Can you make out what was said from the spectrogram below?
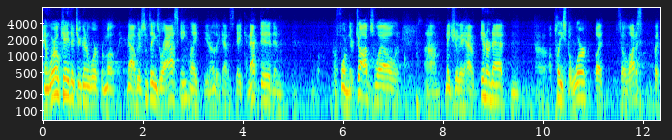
And we're okay that you're going to work remotely. Now, there's some things we're asking, like, you know, they got to stay connected and perform their jobs well, and, um, make sure they have internet and uh, a place to work. But so a lot of, but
